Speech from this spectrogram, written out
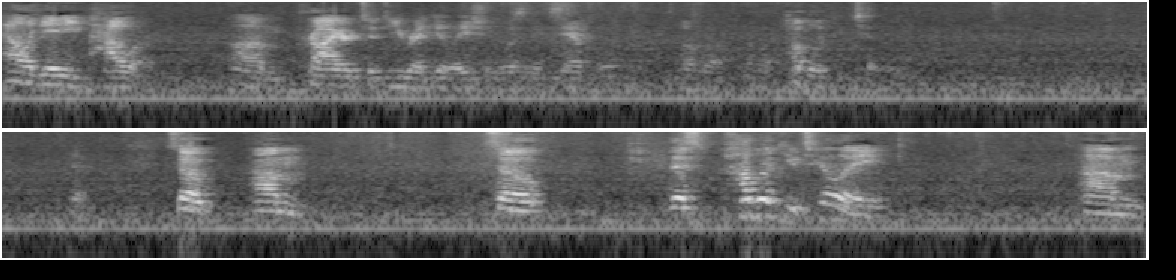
Allegheny Power um, prior to deregulation was an example of a, of a public utility. Yeah. So um, so this public utility um,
